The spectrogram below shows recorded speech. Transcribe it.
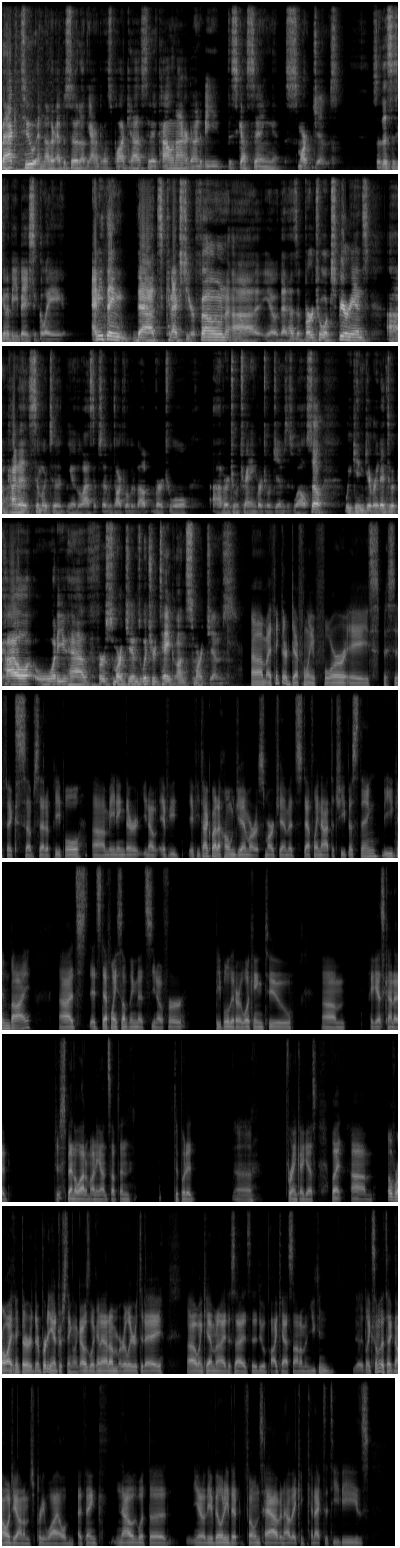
back to another episode of the Iron Pulse podcast. Today, Kyle and I are going to be discussing smart gyms. So, this is going to be basically anything that connects to your phone, uh, you know, that has a virtual experience, um, kind of similar to you know the last episode. We talked a little bit about virtual, uh, virtual training, virtual gyms as well. So, we can get right into it. Kyle, what do you have for smart gyms? What's your take on smart gyms? Um, I think they're definitely for a specific subset of people. Uh, meaning they're, you know, if you if you talk about a home gym or a smart gym, it's definitely not the cheapest thing that you can buy. Uh, it's it's definitely something that's you know for people that are looking to, um, I guess, kind of just spend a lot of money on something, to put it uh, frank, I guess. But um, overall, I think they're they're pretty interesting. Like I was looking at them earlier today uh, when Cam and I decided to do a podcast on them, and you can uh, like some of the technology on them is pretty wild. I think now with the you know the ability that phones have and how they can connect to TVs,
